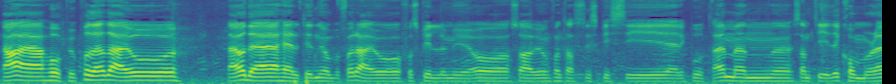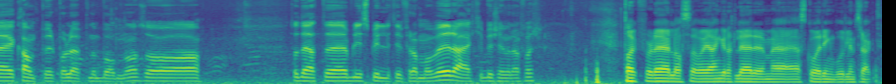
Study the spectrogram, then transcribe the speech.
Ja, jeg håper jo på det. Det er jo det, er jo det jeg hele tiden jobber for, er jo å få spille mye. Og så har vi jo en fantastisk spiss i Erik Botheim, men eh, samtidig kommer det kamper på løpende bånd nå, så, så det at det blir spilletid framover er jeg ikke bekymra for. Takk for det, Lasse, og igjen gratulerer med skåring Bodø-Glimt-drakt.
